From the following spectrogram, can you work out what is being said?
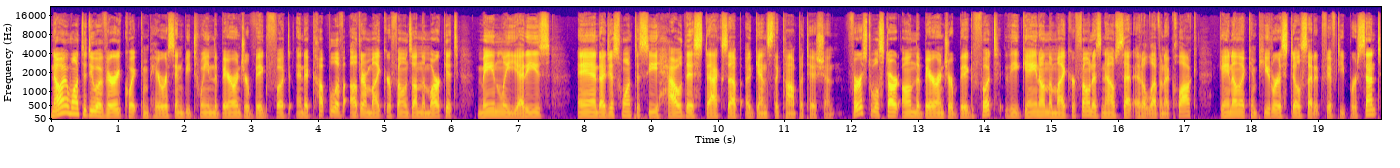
Now I want to do a very quick comparison between the Behringer Bigfoot and a couple of other microphones on the market, mainly Yetis, and I just want to see how this stacks up against the competition. First, we'll start on the Behringer Bigfoot. The gain on the microphone is now set at 11 o'clock. Gain on the computer is still set at 50%,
